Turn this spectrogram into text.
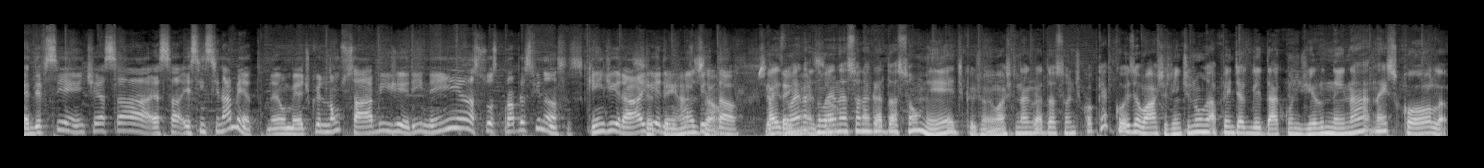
é deficiente essa, essa, esse ensinamento, né? O médico ele não sabe gerir nem as suas próprias finanças. Quem dirá Você gerir um hospital. Você Mas não é, não é só na graduação médica, João. Eu acho que na graduação de qualquer coisa, eu acho. A gente não aprende a lidar com dinheiro nem na, na escola.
